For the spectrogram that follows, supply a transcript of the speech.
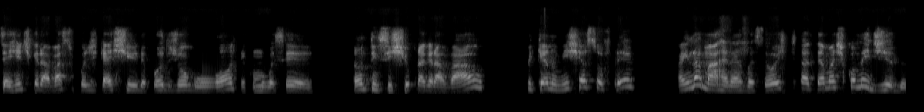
se a gente gravasse o podcast depois do jogo ontem, como você tanto insistiu para gravar, o pequeno Misha ia sofrer ainda mais, né? Você hoje está até mais comedido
